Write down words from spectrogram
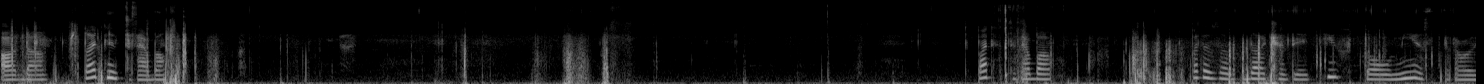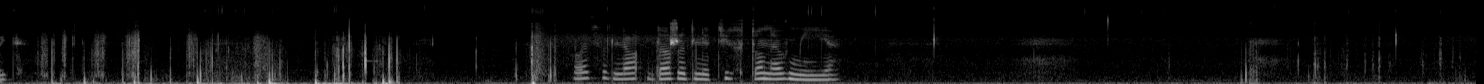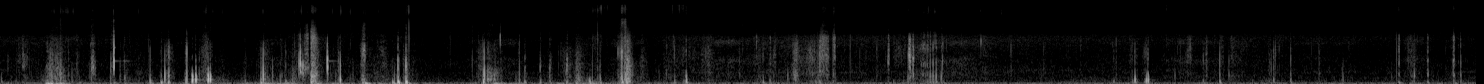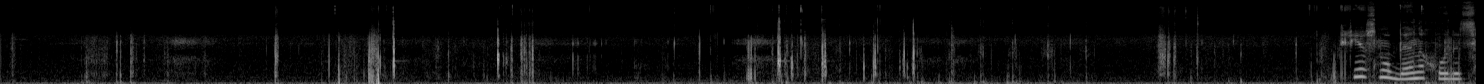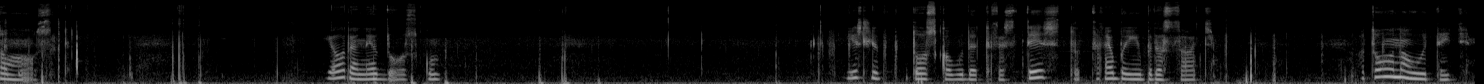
А, да, встать не треба. Тепер треба Тепер задача для тих, хто вміє строїти. Але це для, даже для тих, хто не вміє. Інтересно, де знаходиться мост. Я уронив доску. Якщо доска буде трястись, то треба її бросати. А то вона летить.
